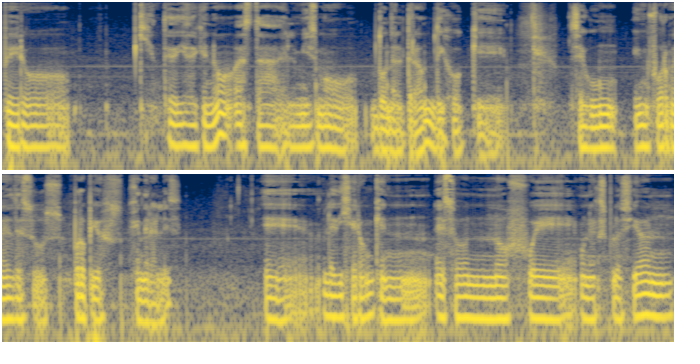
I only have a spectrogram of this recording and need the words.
Pero, ¿quién te dice que no? Hasta el mismo Donald Trump dijo que, según informes de sus propios generales, eh, le dijeron que eso no fue una explosión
